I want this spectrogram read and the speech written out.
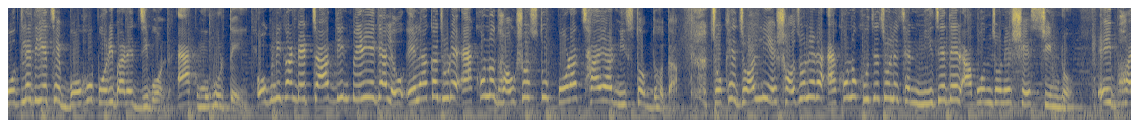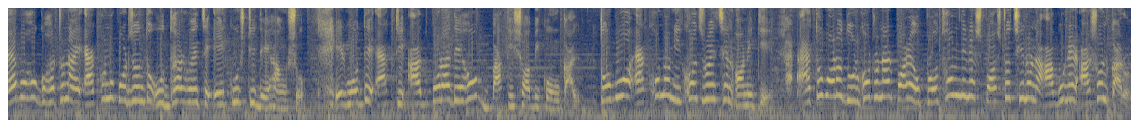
বদলে দিয়েছে বহু পরিবারের জীবন। মুহূর্তেই। অগ্নিকাণ্ডের চার দিন পেরিয়ে গেলেও এলাকা জুড়ে এখনও ধ্বংসস্তূপ, পোড়া ছায় আর নিস্তব্ধতা। চোখে জল নিয়ে স্বজনেরা এখনও খুঁজে চলেছেন নিজেদের আপনজনের শেষ চিহ্ন। এই ভয়াবহ ঘটনায় এখনও পর্যন্ত উদ্ধার হয়েছে একুশটি দেহাংশ। এর মধ্যে একটি আধপোড়া দেহ, বাকি সবই কঙ্কাল। তবুও এখনও নিখোঁজ রয়েছেন অনেকে। এত বড় দুর্ঘটনার পরেও প্রথম দিনে স্পষ্ট ছিল না আগুনের আসল কারণ।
